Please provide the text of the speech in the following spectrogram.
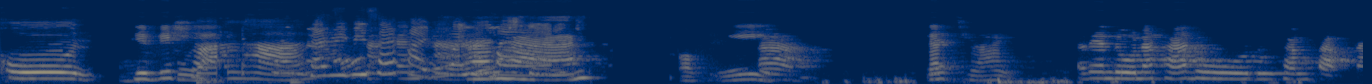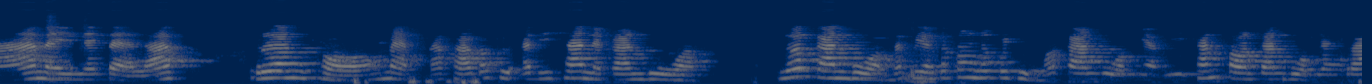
คูณ Division. การหารใช้วิธีใช้ไข่ด้วยการหาร Okay, อ่า that's right. นักเรียนดูนะคะดูดูคำศัพท์นะในในแต่ละเรื่องของแมทนะคะ ก็คือ addition ในยการบวก เรื่องการบวกนักเรียนก็ต้องนึกไปถึงว่าการบวกเนี่ยมีขั้นตอนการบวกอย่างไร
